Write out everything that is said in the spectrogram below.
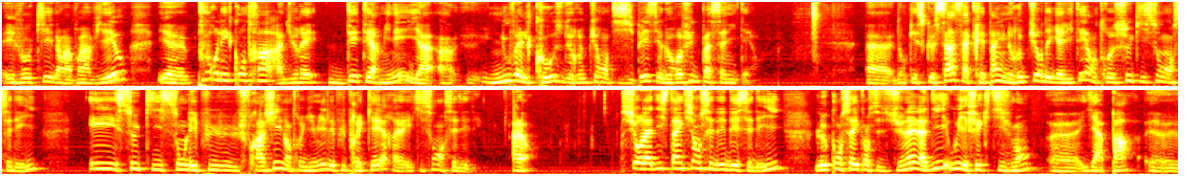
évoqué dans ma première vidéo, pour les contrats à durée déterminée, il y a une nouvelle cause de rupture anticipée, c'est le refus de passe sanitaire. donc est-ce que ça, ça crée pas une rupture d'égalité entre ceux qui sont en CDI et ceux qui sont les plus fragiles, entre guillemets, les plus précaires et qui sont en CDD Alors, sur la distinction CDD-CDI, le Conseil constitutionnel a dit oui, effectivement, euh, il n'y a pas, euh,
